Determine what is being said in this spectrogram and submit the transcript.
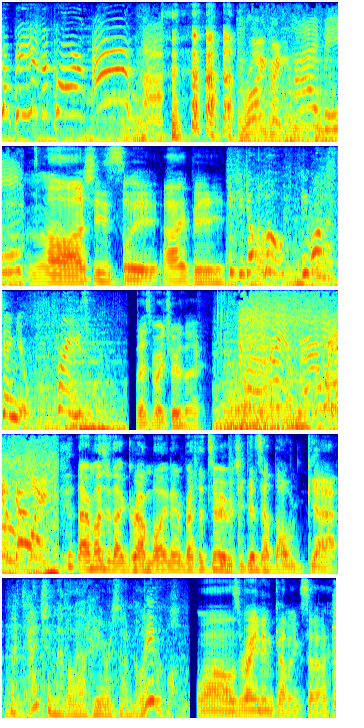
a bee in the car! Ah! Driving. Hi, bee. Oh, she's sweet. Hi, B. If you don't move, he won't sting you. Freeze! That's very true, though. What are you doing? That reminds me of that grandma you know, in Ratatouille when she gets out the whole gap. The tension level out here is unbelievable. Well, there's rain incoming, so. Could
